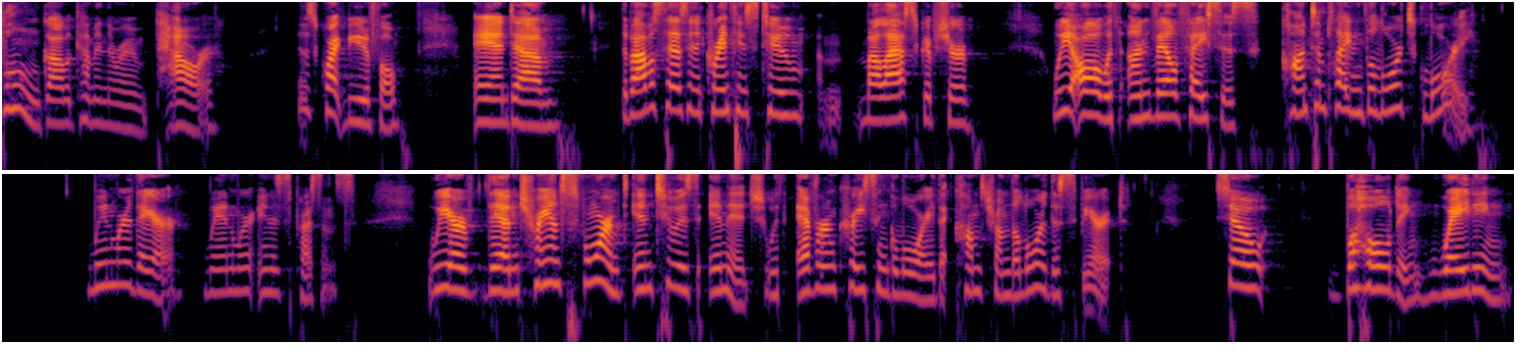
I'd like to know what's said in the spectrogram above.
boom, God would come in the room, power. It was quite beautiful. And um, the Bible says in Corinthians 2, my last scripture, we all with unveiled faces contemplating the Lord's glory when we're there, when we're in his presence. We are then transformed into his image with ever increasing glory that comes from the Lord, the Spirit. So, beholding, waiting,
